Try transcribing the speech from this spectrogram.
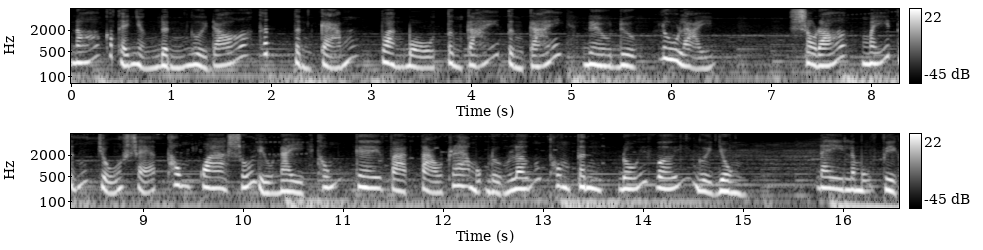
nó có thể nhận định người đó thích tình cảm. Toàn bộ từng cái từng cái đều được lưu lại sau đó, máy tính chủ sẽ thông qua số liệu này thống kê và tạo ra một lượng lớn thông tin đối với người dùng. Đây là một việc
